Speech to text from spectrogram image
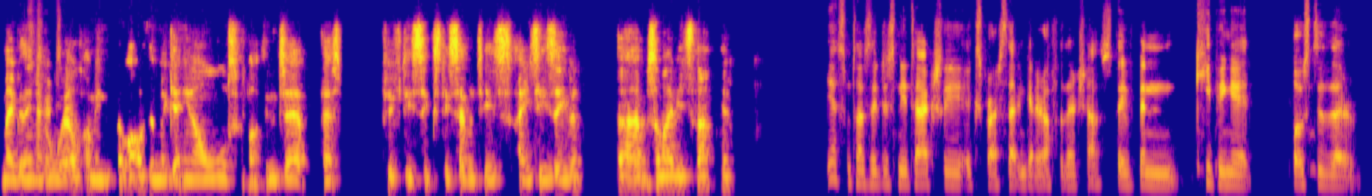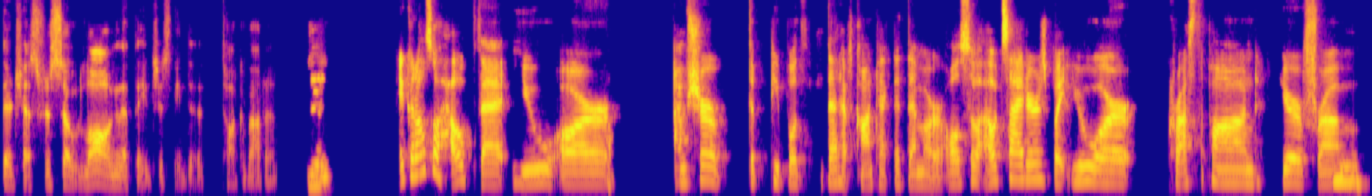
maybe they never will. I mean, a lot of them are getting old, like into their 50s, 60s, 70s, 80s even. Um, so maybe it's that. Yeah. Yeah, sometimes they just need to actually express that and get it off of their chest. They've been keeping it close to their, their chest for so long that they just need to talk about it. Yeah. It could also help that you are, I'm sure the people that have contacted them are also outsiders, but you are across the pond, you're from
